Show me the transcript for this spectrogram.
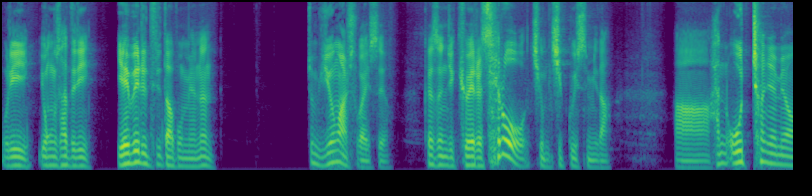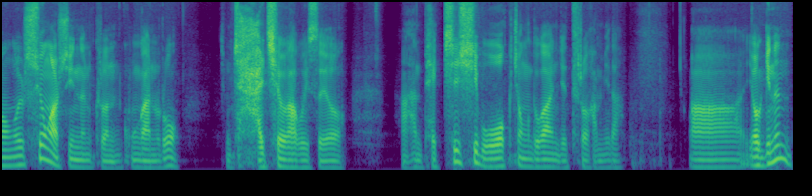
우리 용사들이 예배를 드리다 보면은 좀 위험할 수가 있어요. 그래서 이제 교회를 새로 지금 짓고 있습니다. 아, 한 5천여 명을 수용할 수 있는 그런 공간으로 좀 잘 지어가고 있어요. 아, 한 175억 정도가 이제 들어갑니다. 아, 여기는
